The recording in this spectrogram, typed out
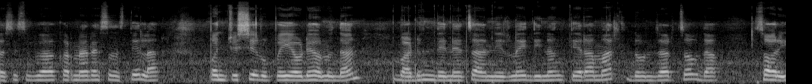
तसेच विवाह करणाऱ्या संस्थेला पंचवीसशे रुपये एवढे अनुदान वाढून देण्याचा निर्णय दिनांक तेरा मार्च दोन हजार चौदा सॉरी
